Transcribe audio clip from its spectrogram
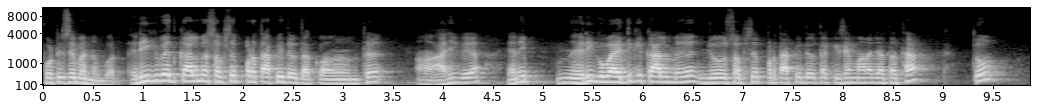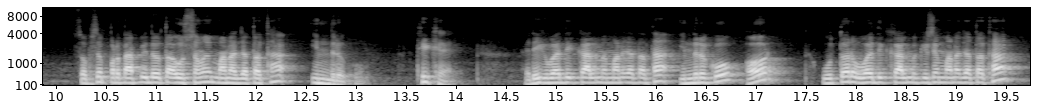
फोर्टी सेवन नंबर। ऋग्वेद काल में सबसे प्रतापी देवता कौन थे? हाँ आ ही गया। यानी ऋग्वैदिक काल में जो सबसे प्रतापी देवता किसे माना जाता था? तो सबसे प्रतापी देवता उस समय माना जाता था इंद्र को। ठीक है? ऋग वैदिक काल में माना जाता था इंद्र को और उत्तर वैदिक काल में किसे माना जाता था?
